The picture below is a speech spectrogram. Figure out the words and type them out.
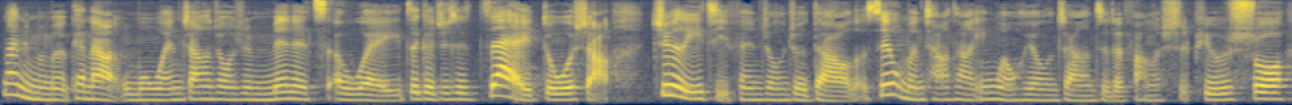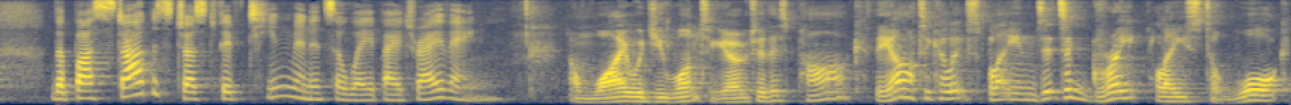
那你们有没有看到我们文章中是 minutes away，这个就是在多少距离几分钟就到了。所以我们常常英文会用这样子的方式，比如说 The bus stop is just fifteen minutes away by driving。 And why would you want to go to this park? The article explains it's a great place to walk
